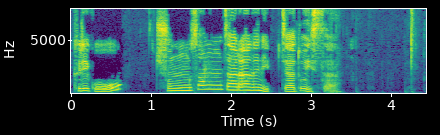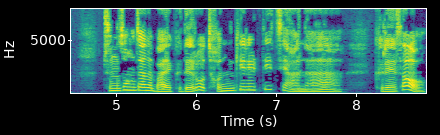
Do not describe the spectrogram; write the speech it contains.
그리고 중성자라는 입자도 있어요. 중성자는 말 그대로 전기를 띠지 않아. 그래서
